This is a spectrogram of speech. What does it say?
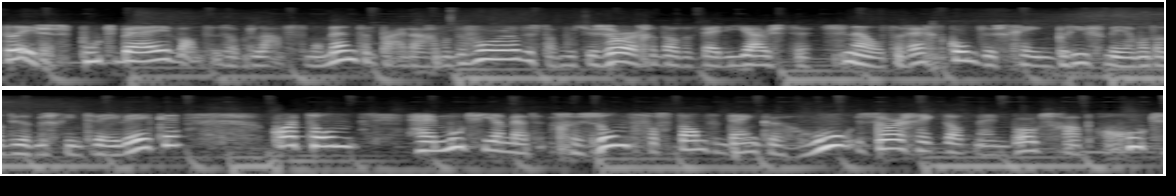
Er is spoed bij, want het is op het laatste moment, een paar dagen van tevoren, dus dan moet je zorgen dat het bij de juiste snel terecht komt. Dus geen brief meer, want dat duurt misschien twee weken. Kortom, hij moet hier met gezond verstand denken... hoe zorg ik dat mijn boodschap goed,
